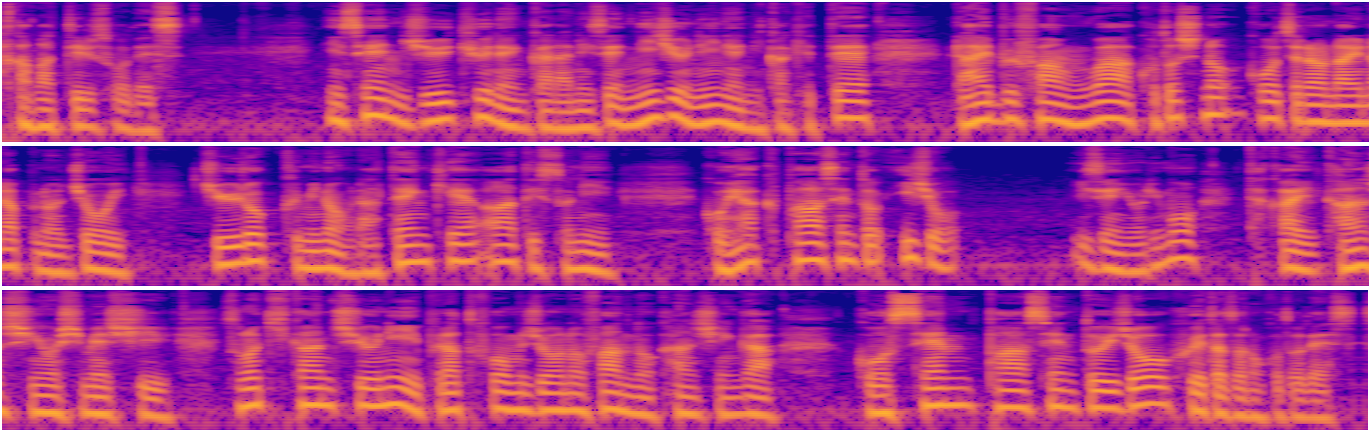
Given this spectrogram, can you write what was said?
高まっているそうです。2019年から2022年にかけてライブファンは今年のこちらのラインナップの上位16組のラテン系アーティストに500%以上以前よりも高い関心を示しその期間中にプラットフォーム上のファンの関心が5000%以上増えたとのことです。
